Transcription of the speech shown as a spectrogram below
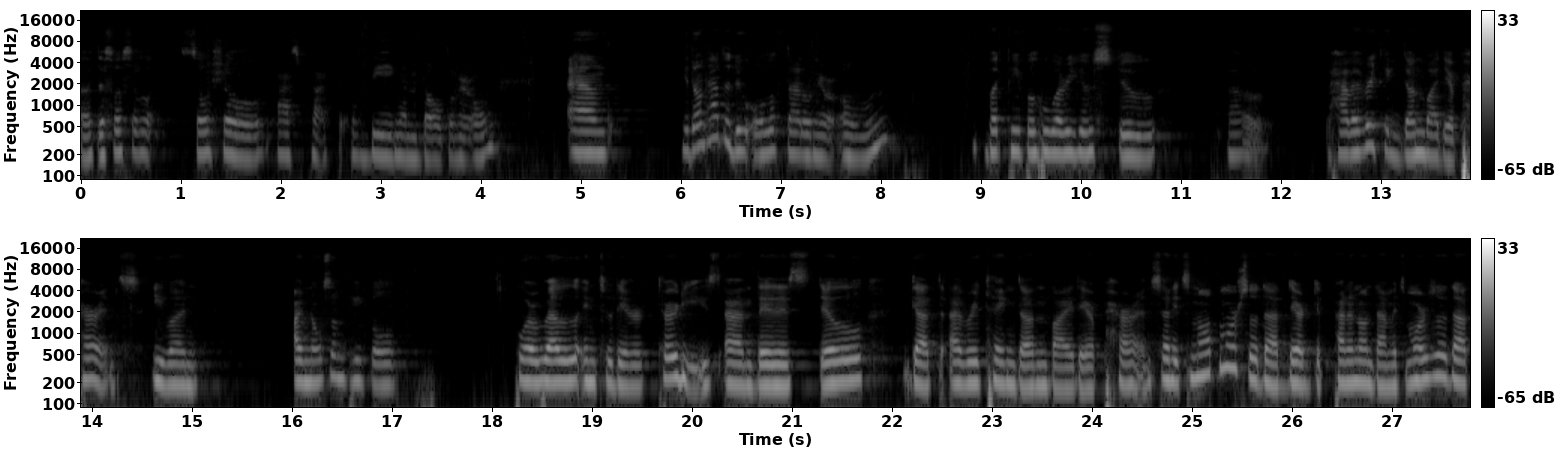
uh, the social social aspect of being an adult on your own, and you don't have to do all of that on your own but people who are used to uh, have everything done by their parents even i know some people who are well into their 30s and they still get everything done by their parents. And it's not more so that they're dependent on them it's more so that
